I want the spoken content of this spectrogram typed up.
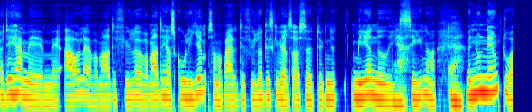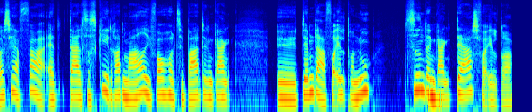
Og det her med, med Aula, hvor meget det fylder, og hvor meget det her skole-hjem-samarbejde det fylder, det skal vi altså også dykke lidt mere ned i ja. senere. Ja. Men nu nævnte du også her før, at der er altså sket ret meget i forhold til bare dengang øh, dem, der er forældre nu, siden dengang deres forældre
